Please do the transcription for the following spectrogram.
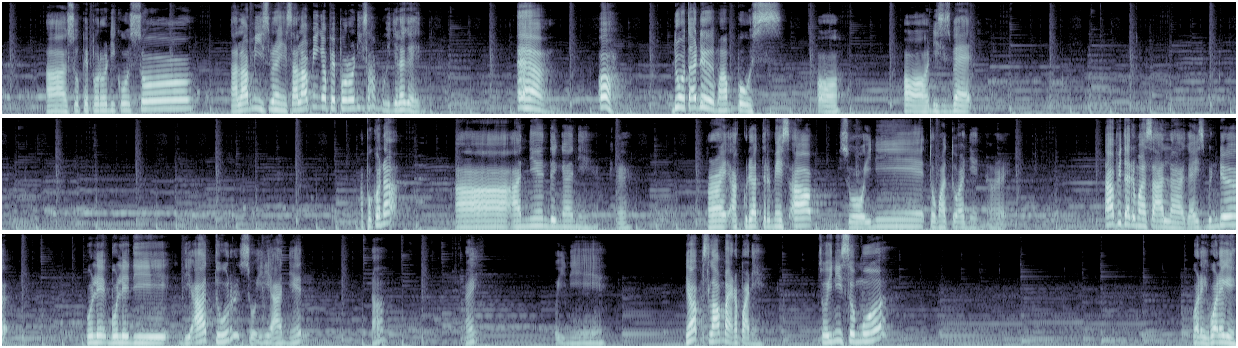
Ah, uh, so pepperoni kosong. Salami sebenarnya. Salami dengan pepperoni sama je lah kan. oh, Duh tak ada Mampus Oh Oh this is bad Apa kau nak? Uh, onion dengan ni. Okay. Alright aku dah termess up. So ini tomato onion. Alright. Tapi tak ada masalah guys. Benda Boleh boleh di diatur. So ini onion. Ha? Right So ini Yup selamat nampak ni. So ini semua Buat lagi buat lagi.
